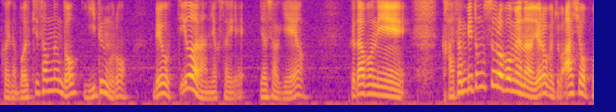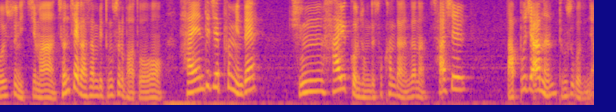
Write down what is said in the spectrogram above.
거기다 멀티 성능도 2등으로 매우 뛰어난 녀석이, 녀석이에요. 그러다 보니 가성비 등수로 보면은 여러분 좀 아쉬워 보일 수는 있지만 전체 가성비 등수로 봐도 하이엔드 제품인데 중하위권 정도에 속한다는 거는 사실 나쁘지 않은 등수거든요.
